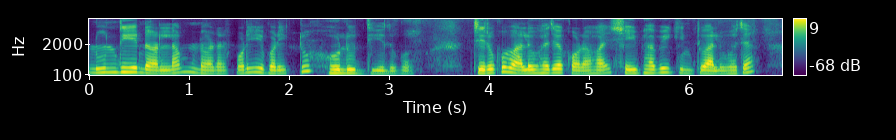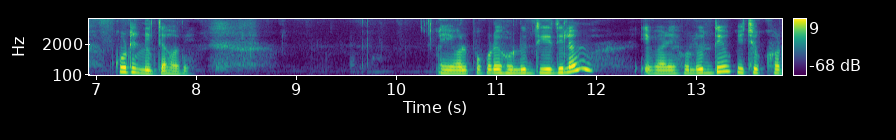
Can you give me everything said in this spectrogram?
নুন দিয়ে নাড়লাম, নাড়ার পরে এবার একটু হলুদ দিয়ে দেবো। যেরকম আলু ভাজা করা হয়, সেইভাবেই কিন্তু আলু ভাজা করে নিতে হবে। এই অল্প করে হলুদ দিয়ে দিলাম। এবারে হলুদ দিয়েও কিছুক্ষণ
